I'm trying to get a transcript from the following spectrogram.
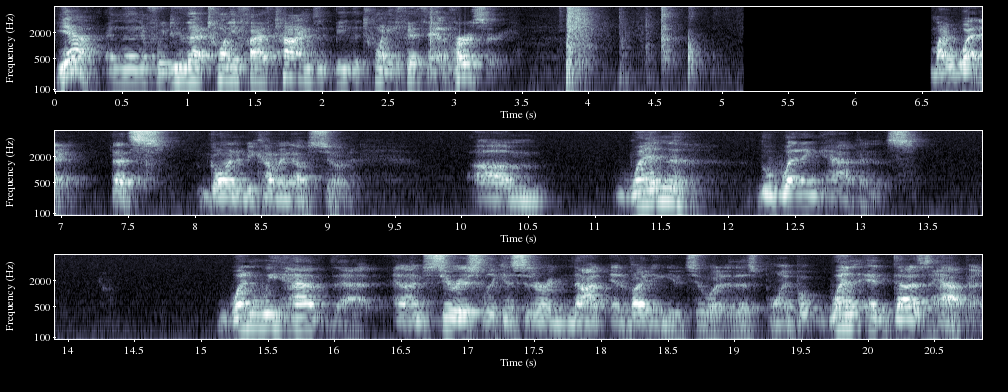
Yeah, and then if we do that 25 times, it'd be the 25th anniversary. my wedding that's going to be coming up soon. Um, when the wedding happens, when we have that, and I'm seriously considering not inviting you to it at this point, but when it does happen,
